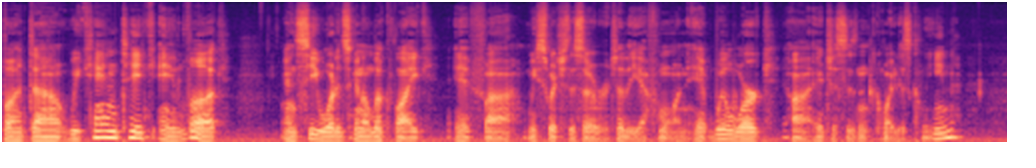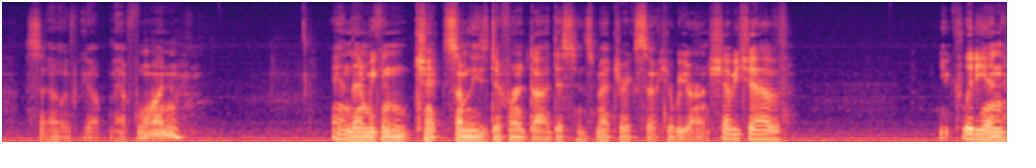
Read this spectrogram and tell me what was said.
But uh, we can take a look and see what it's going to look like if uh, we switch this over to the F1. It will work, uh, it just isn't quite as clean. So if we go F1, and then we can check some of these different uh, distance metrics. So here we are on Chebyshev, Euclidean,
